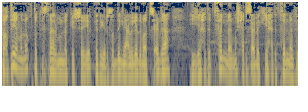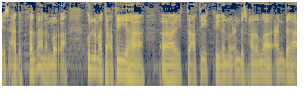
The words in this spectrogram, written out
فاعطيها من وقتك تستاهل منك الشيء الكثير. صدقني على قد ما تسعدها هي حتتفنن مش حتسعدك هي حتتفنن في إسعادك. غلبانه المرأة. كل ما تعطيها آه تعطيك لأنه عندها سبحان الله عندها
